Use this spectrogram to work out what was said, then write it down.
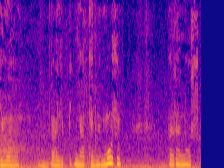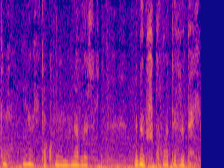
я далі підняти не можу переноску. І ось так вона в мене лежить. Будемо шукувати людей.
